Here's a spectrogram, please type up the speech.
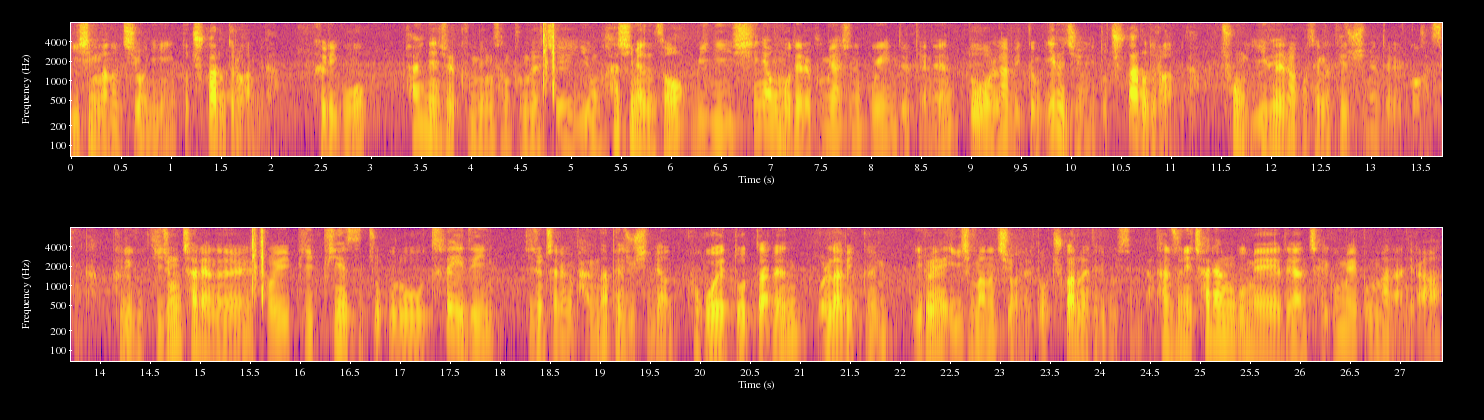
20만 원 지원이 또 추가로 들어갑니다. 그리고 파이낸셜 금융 상품을 재이용하시면서 미니 신형 모델을 구매하시는 고객님들께는 또 월납입금 1회 지원이 또 추가로 들어갑니다. 총 2회라고 생각해 주시면 될 것 같습니다. 그리고 기존 차량을 저희 BPS 쪽으로 트레이드인 기존 차량을 반납해 주시면 그거에 또 따른 월납입금 1회 20만 원 지원을 또 추가로 해드리고 있습니다. 단순히 차량 구매에 대한 재구매뿐만 아니라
